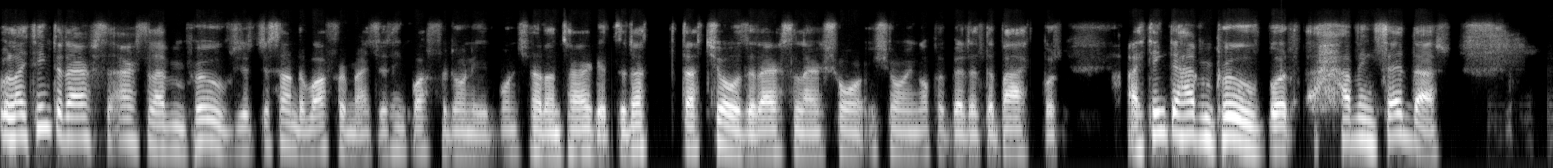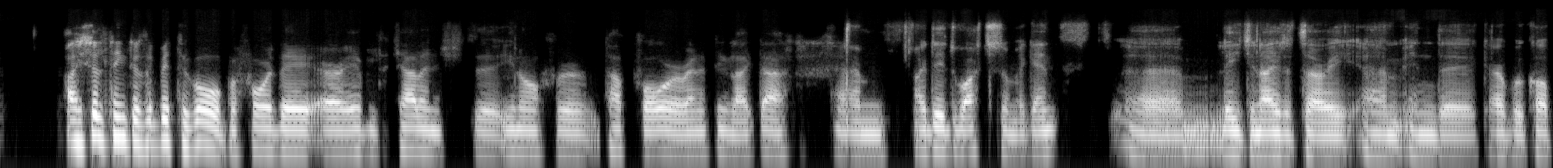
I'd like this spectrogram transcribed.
Well, I think that Arsenal, have improved just, just on the Watford match. I think Watford only had one shot on target, so that that shows that Arsenal are show, showing up a bit at the back. But I think they have improved. But having said that, I still think there's a bit to go before they are able to challenge the, you know, for top four or anything like that. Um, I did watch them against um, Leeds United, sorry, um, in the Carabao Cup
